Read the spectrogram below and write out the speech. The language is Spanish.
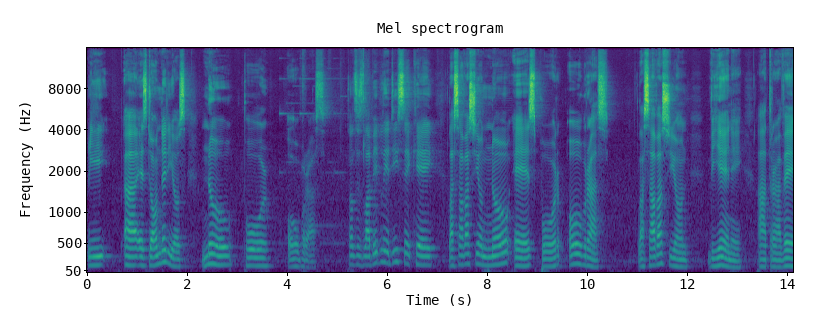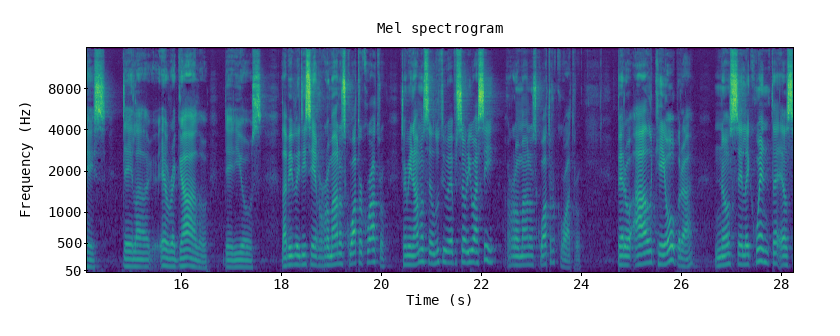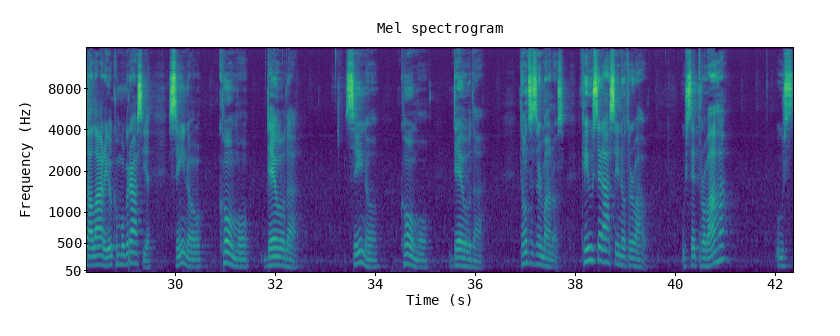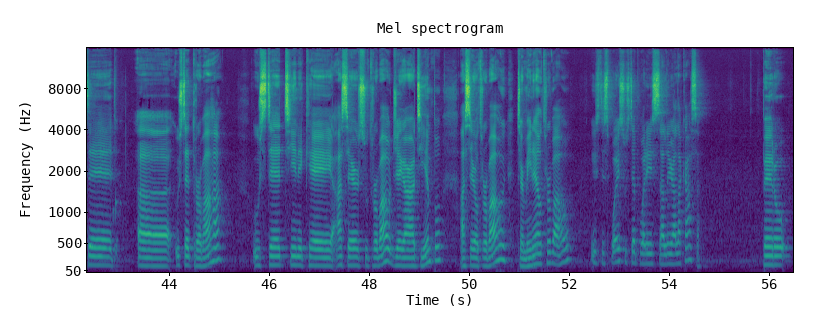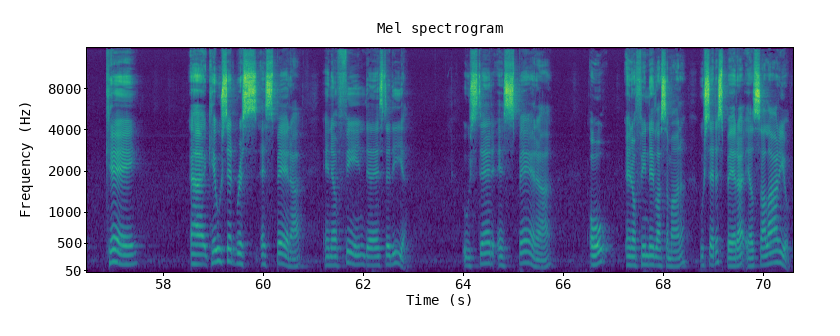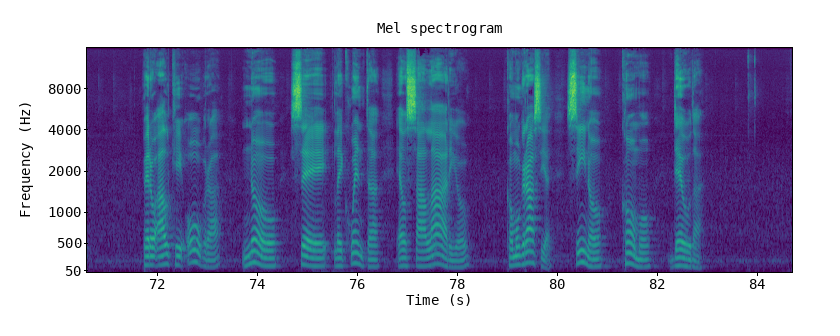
Y Ah, es don de Dios, no por obras. Entonces la Biblia dice que la salvación no es por obras. La salvación viene a través del regalo de Dios. La Biblia dice en Romanos 4:4. Terminamos el último episodio así, Romanos 4:4. Pero al que obra no se le cuenta el salario como gracia sino como deuda, sino como deuda. Entonces, hermanos, ¿qué usted hace en el trabajo? ¿Usted trabaja? ¿Usted, uh, usted trabaja? Usted tiene que hacer su trabajo, llegar a tiempo, hacer el trabajo, termina el trabajo y después usted puede salir a la casa. Pero, ¿qué uh, ¿qué usted espera en el fin de este día? Usted espera, o en el fin de la semana, usted espera el salario. Pero al que obra, no se le cuenta el salario como gracia, sino como deuda.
